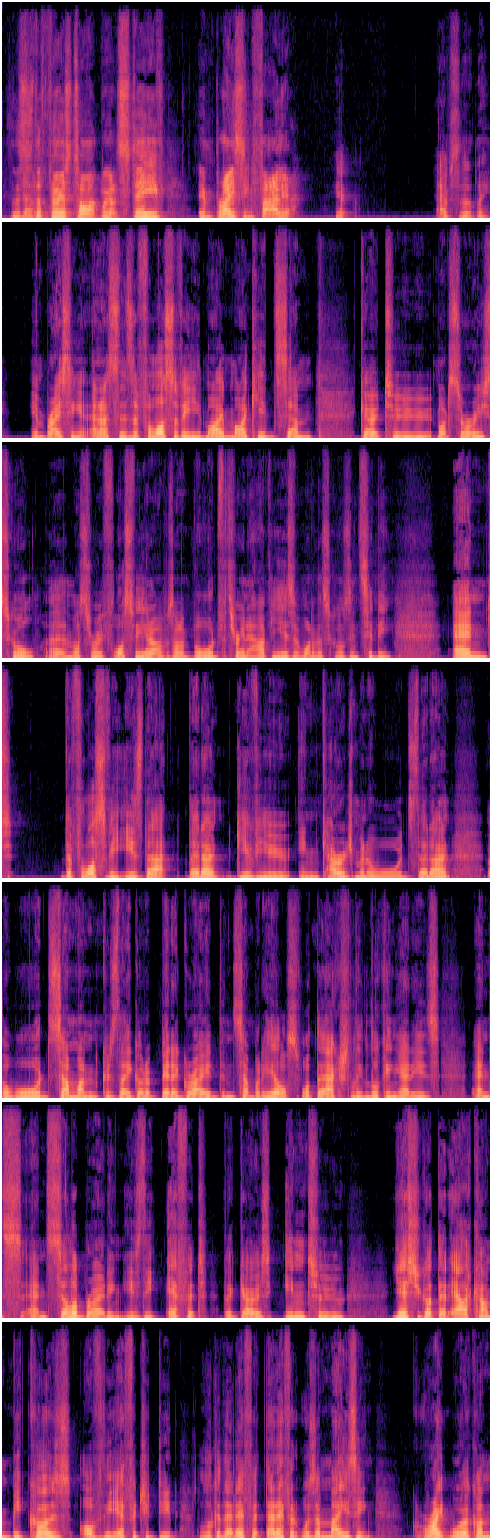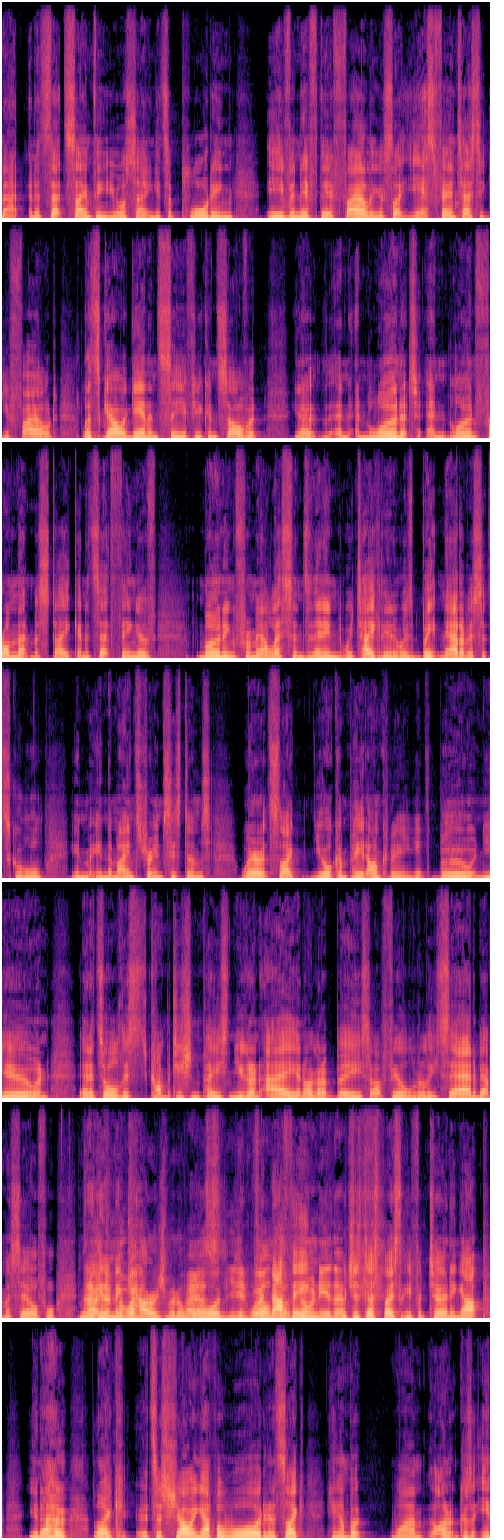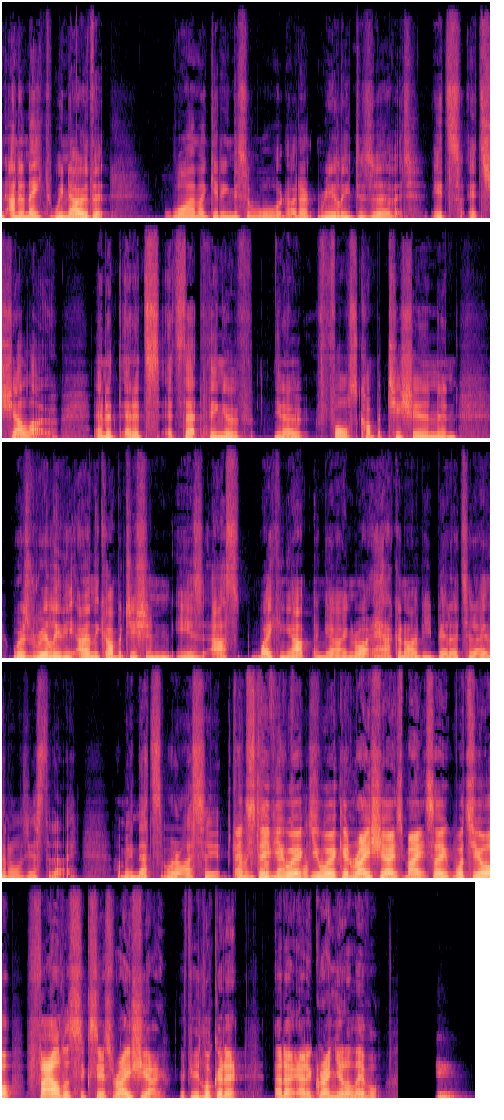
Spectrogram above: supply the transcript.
this is the first time we've got Steve embracing failure. Yep, absolutely embracing it. And I, there's a philosophy. My my kids um, go to Montessori school, uh, Montessori philosophy, and I was on a board for three and a half years of one of the schools in Sydney. And the philosophy is that they don't give you encouragement awards. They don't award someone because they got a better grade than somebody else. What they're actually looking at is and and celebrating is the effort that goes into. Yes, you got that outcome because of the effort you did. Look at that effort. That effort was amazing great work on that. And it's that same thing that you're saying. It's applauding even if they're failing. It's like, yes, fantastic, you failed. Let's go again and see if you can solve it, you know, and, and learn it and learn from that mistake. And it's that thing of learning from our lessons. And then in, we take it in, it was beaten out of us at school in in the mainstream systems where it's like you're compete, I'm competing against Boo and you, and and it's all this competition piece, and you got an A and I got a B, so I feel really sad about myself. Or and then I No, get an encouragement that's- award for well. I nothing, that. which is just basically for turning up. You know, like it's a showing up award, and it's like, hang on, but why? am Because in underneath we know that why am I getting this award? I don't really deserve it. It's it's shallow, and it and it's it's that thing of you know false competition, and whereas really the only competition is us waking up and going right. How can I be better today than I was yesterday? I mean that's where I see it coming And Steve, from you work philosophy. you work in ratios, mate. So what's your fail to success ratio if you look at it at a, at a granular level?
